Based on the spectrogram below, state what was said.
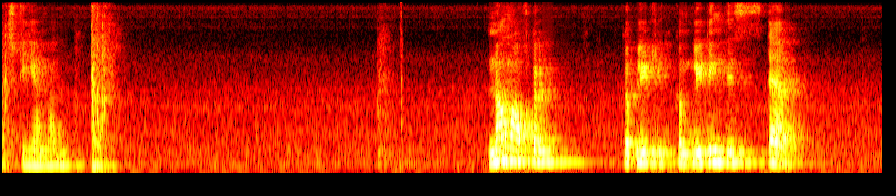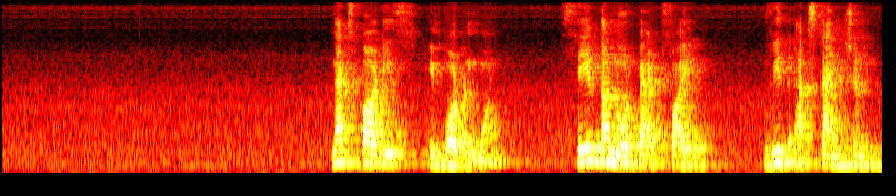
HTML now after completely completing this step next part is important one. Save the notepad file with extension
